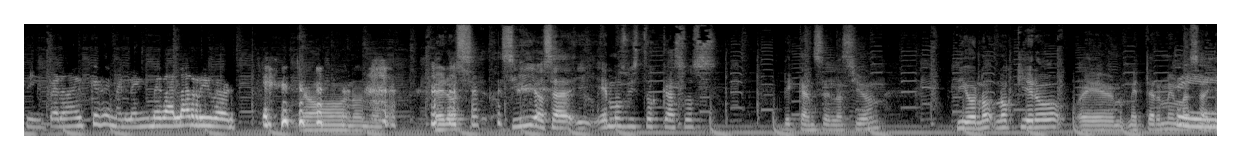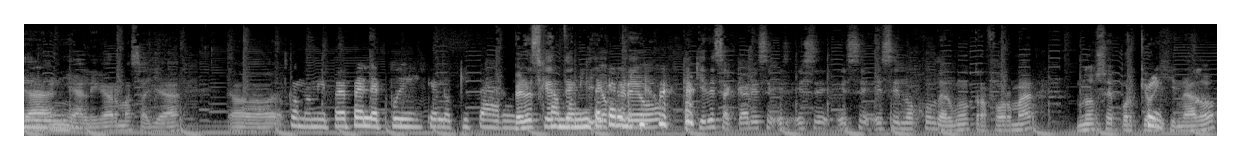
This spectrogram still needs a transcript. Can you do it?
Sí, perdón, es que se me, me da la river. No, no, no. Pero sí, o sea, hemos visto casos de cancelación. Digo, no, no quiero eh, meterme más allá ni alegar más allá. Ah, Como mi Pepe Le Puy, que lo quitaron. Pero es gente que yo creo que quiere sacar ese, ese, ese, ese enojo de alguna otra forma. No sé por qué originado,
